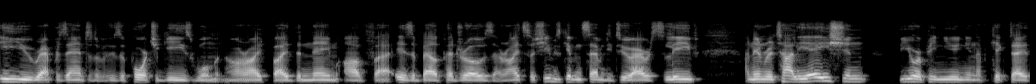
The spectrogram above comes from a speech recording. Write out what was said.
EU representative who's a Portuguese woman, all right, by the name of uh, Isabel Pedrosa, right? So she was given 72 hours to leave. And in retaliation, the European Union have kicked out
